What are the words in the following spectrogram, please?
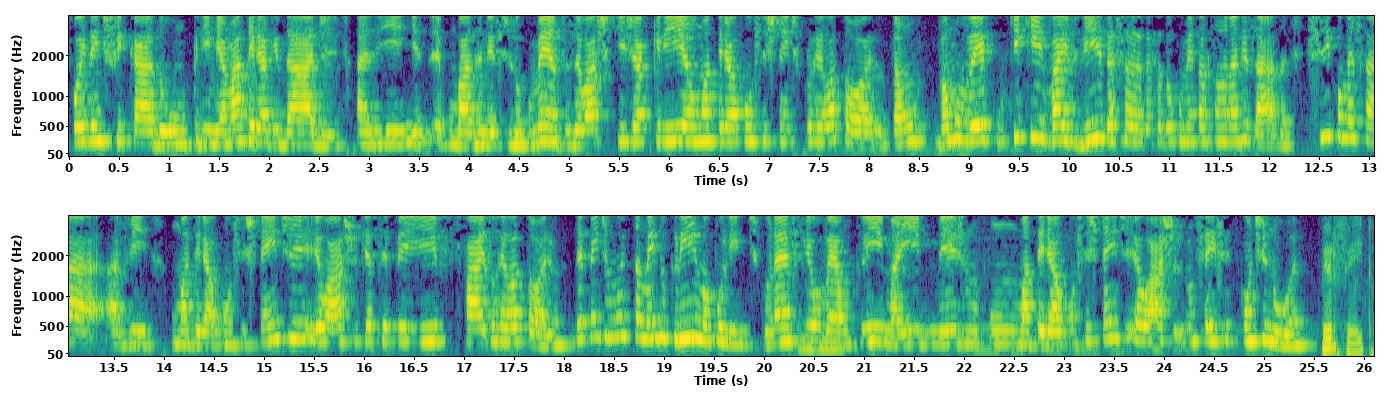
foi identificado um crime, a materialidade ali eh, com base nesses documentos, eu acho que já cria um material consistente para o relatório. Então, vamos ver o que, que vai vir dessa, dessa documentação analisada. Se começar a vir um material consistente, eu acho que a CPI faz o relatório. Depende muito também do clima político, né? Se uhum. houver um clima e mesmo um material consistente, eu acho, não sei se continua continua. Perfeito.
